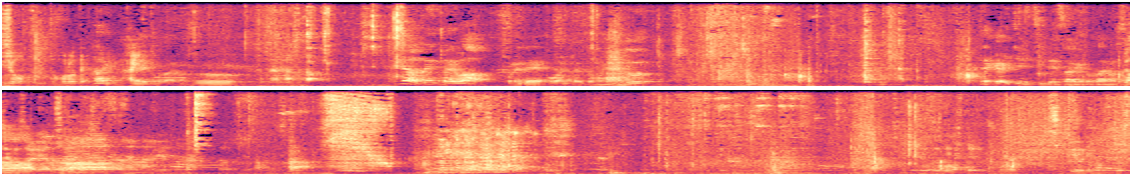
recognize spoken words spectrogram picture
以上というところではい、はい、ありがとうございます。ありがとうございましたじゃあ全体はこれで終わりたいと思います。前回一日です。ありがとうございました。ありがとうございます皆さんありがとうございましたお疲れ様でした式よりも少し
